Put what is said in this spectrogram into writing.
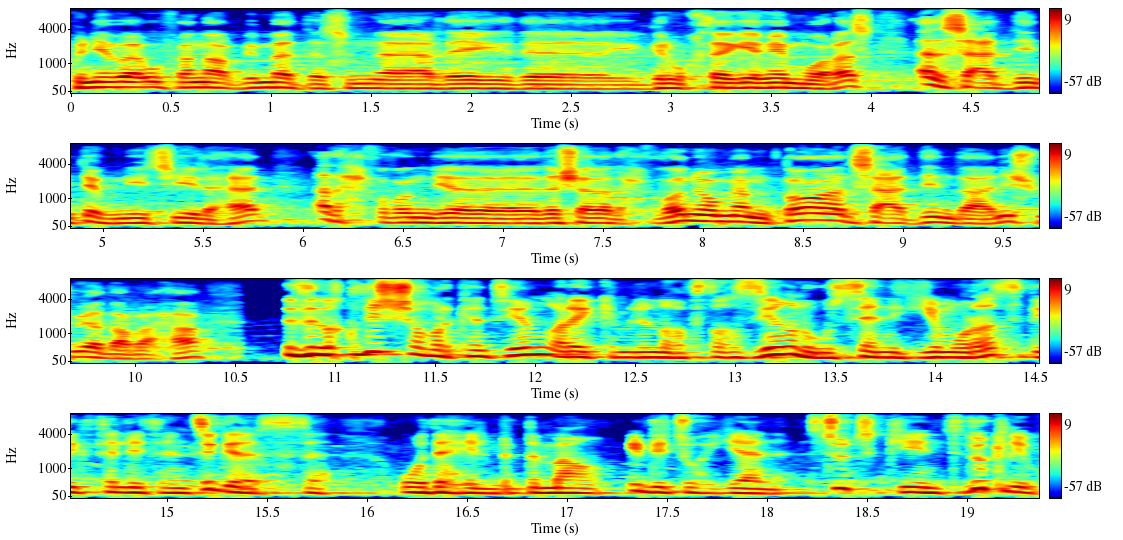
كوني وفانا ربي ما داس قال وقتها غير موراس هذا سعد الدين تاكونيتي الحال هذا حفظن هذا شا هذا حفظن ومام طون هذا سعد الدين داني شوية د الراحة. ذي القديش شمر كانتين راه يكملن غف تغزيان وسان يمراس ديك ثالثة تقرس وذاهي البدمة إدي توهيان سوتكين تدوكليوي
